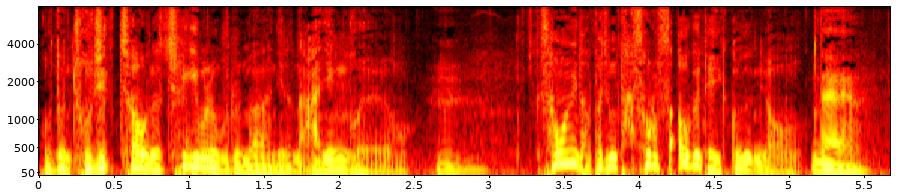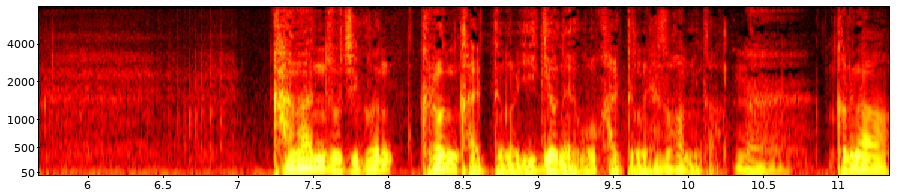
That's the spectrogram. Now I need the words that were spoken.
어떤 조직 차원에서 책임을 물을 만한 일은 아닌 거예요. 음. 상황이 나빠지면 다 서로 싸우게 돼 있거든요. 네. 강한 조직은 그런 갈등을 이겨내고 갈등을 해소합니다. 네. 그러나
